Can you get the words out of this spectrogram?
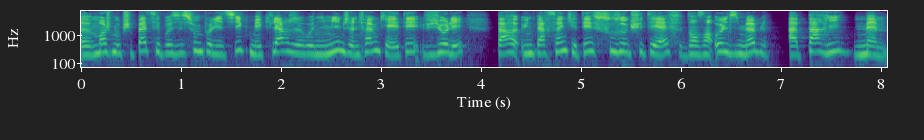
Euh, moi, je m'occupe pas de ses positions politiques, mais Claire Géronimi, une jeune femme qui a été violée par une personne qui était sous OQTF dans un hall d'immeuble à Paris même.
